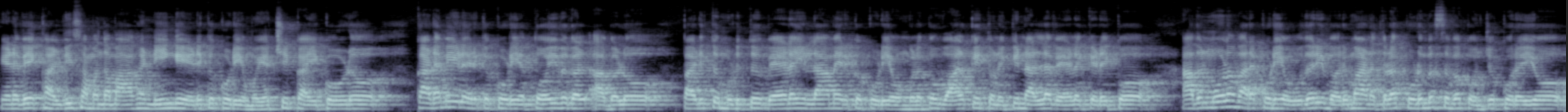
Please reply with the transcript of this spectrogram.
எனவே கல்வி சம்பந்தமாக நீங்கள் எடுக்கக்கூடிய முயற்சி கைகூடோ. கடமையில் இருக்கக்கூடிய தொய்வுகள் அகலோ. படித்து முடித்து வேலை இல்லாமல் இருக்கக்கூடிய உங்களுக்கு வாழ்க்கை துணைக்கு நல்ல வேலை கிடைக்கும் அதன் மூலம் வரக்கூடிய உதவி வருமானத்தில் குடும்ப சுவை கொஞ்சம் குறையும்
